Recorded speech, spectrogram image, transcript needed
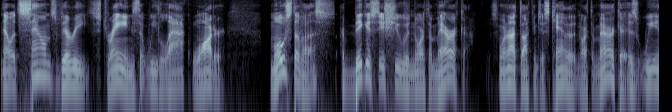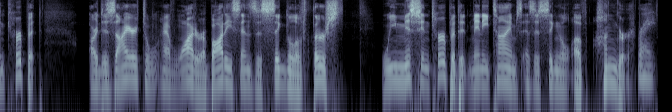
Now, it sounds very strange that we lack water. Most of us, our biggest issue in North America, so we're not talking just Canada, North America, is we interpret our desire to have water. Our body sends a signal of thirst. We misinterpret it many times as a signal of hunger Right.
